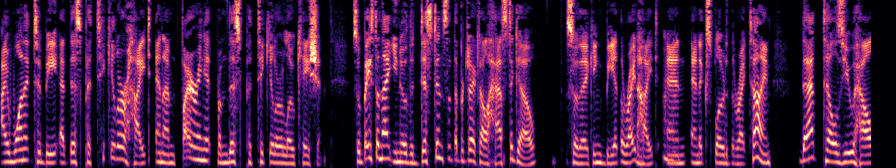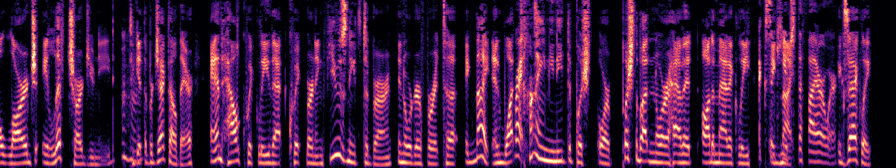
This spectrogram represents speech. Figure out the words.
I want it to be at this particular height and I'm firing it from this particular location. So based on that, you know the distance that the projectile has to go so that it can be at the right height mm-hmm. and, and explode at the right time. That tells you how large a lift charge you need to get the projectile there and how quickly that quick burning fuse needs to burn in order for it to ignite and what Right. time you need to push or push the button or have it automatically Execute ignite. the firework. Exactly.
